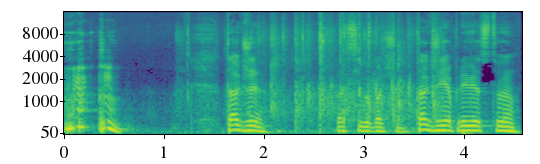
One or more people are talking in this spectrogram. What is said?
Также, спасибо большое. Также я приветствую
